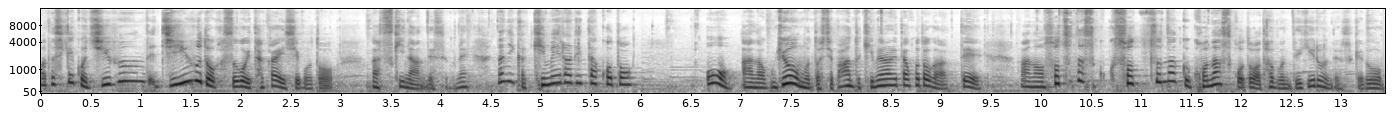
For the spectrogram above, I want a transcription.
私結構自分で自由度がすごい高い仕事が好きなんですよね。何か決められたことをあの業務としてバーンと決められたことがあってあのそつなすそつなくこなすことは多分できるんですけど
